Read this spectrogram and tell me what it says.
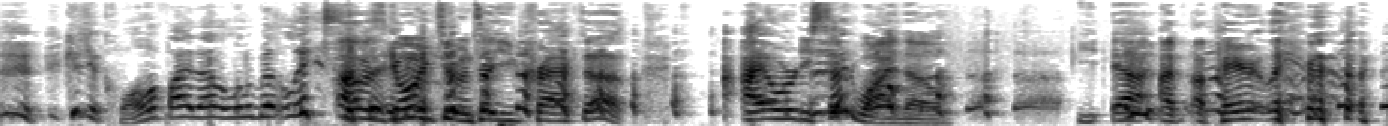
Could you qualify that a little bit, at least? I was going to until you cracked up. I already said why though. Yeah, I, apparently.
